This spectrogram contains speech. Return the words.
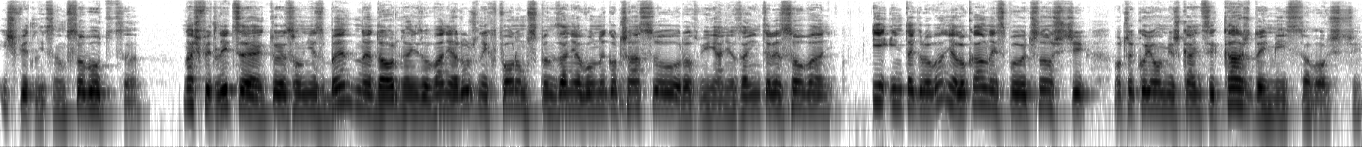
i świetlicę w Sobótce. Na świetlice, które są niezbędne do organizowania różnych form spędzania wolnego czasu, rozwijania zainteresowań i integrowania lokalnej społeczności, oczekują mieszkańcy każdej miejscowości.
